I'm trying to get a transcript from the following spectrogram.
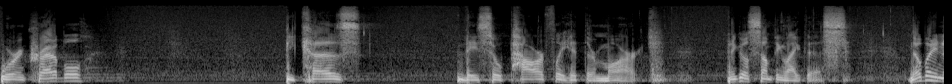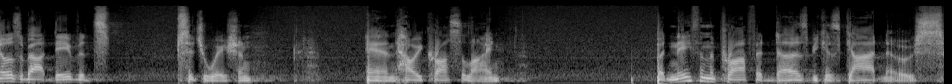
were incredible because they so powerfully hit their mark. And it goes something like this Nobody knows about David's situation and how he crossed the line. But Nathan the prophet does because God knows.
